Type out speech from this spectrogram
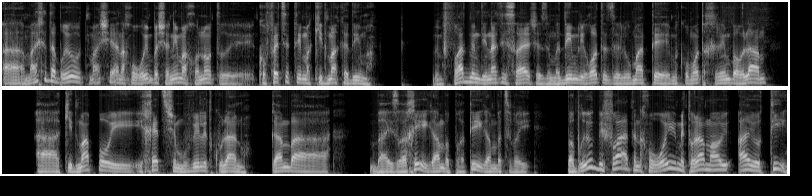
המערכת הבריאות, מה שאנחנו רואים בשנים האחרונות, אה, קופצת עם הקדמה קדימה. בפרט במדינת ישראל, שזה מדהים לראות את זה לעומת אה, מקומות אחרים בעולם, הקדמה פה היא, היא חץ שמוביל את כולנו, גם ב, באזרחי, גם בפרטי, גם בצבאי. בבריאות בפרט אנחנו רואים את עולם ה-IoT,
